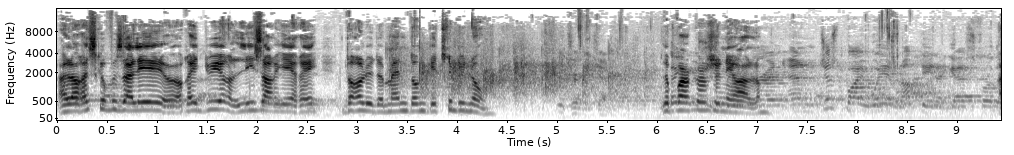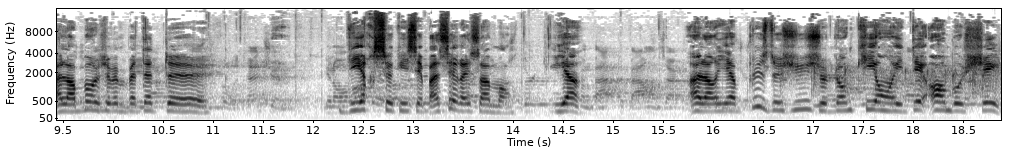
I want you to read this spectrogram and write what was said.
Alors, est-ce que vous allez euh, réduire les arriérés dans le domaine donc, des tribunaux? Le procureur général. Alors, bon, je vais peut-être euh, dire ce qui s'est passé récemment. Il y a, alors, il y a plus de juges donc, qui ont été embauchés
